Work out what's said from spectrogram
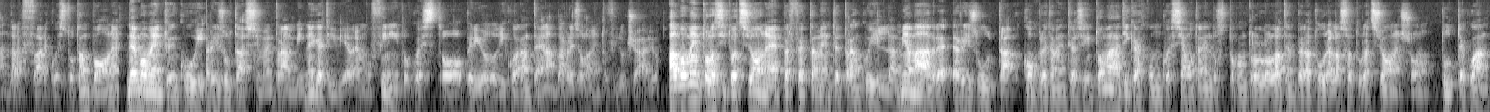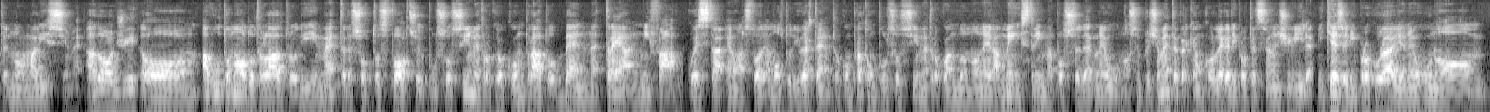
andare a fare questo tampone. Nel momento in cui risultassimo entrambi negativi avremmo finito questo periodo di quarantena barra isolamento fiduciario necessario. Al momento la situazione è perfettamente tranquilla, mia madre risulta completamente asintomatica, comunque stiamo tenendo sotto controllo la temperatura e la saturazione, sono tutte quante normalissime ad oggi. Ho avuto modo, tra l'altro, di mettere sotto sforzo il pulso ossimetro che ho comprato ben tre anni fa. Questa è una storia molto divertente, ho comprato un pulso ossimetro quando non era mainstream possederne uno, semplicemente perché un collega di protezione civile mi chiese di procurargliene uno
